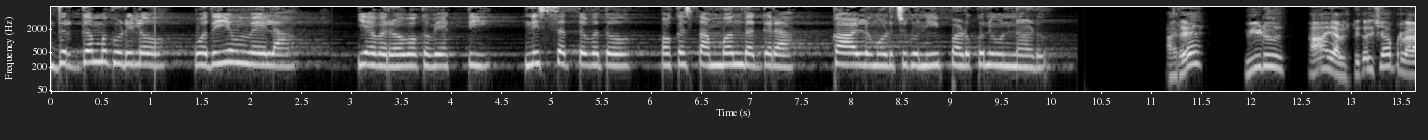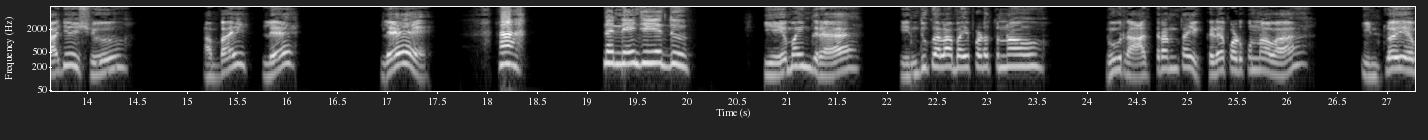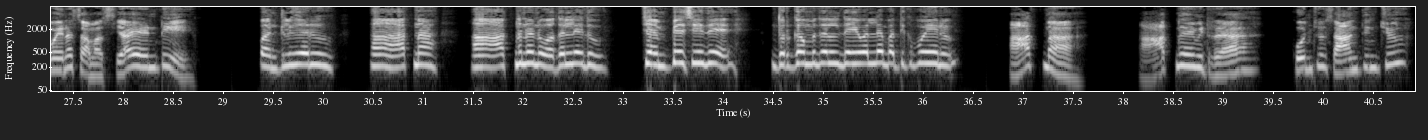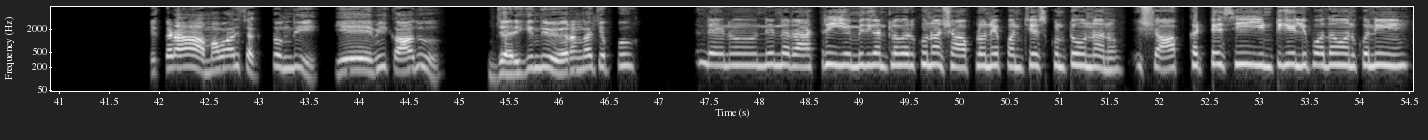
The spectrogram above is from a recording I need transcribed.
దుర్గమ్మ గుడిలో ఉదయం వేళ ఎవరో ఒక వ్యక్తి నిస్సత్తువతో ఒక స్తంభం దగ్గర కాళ్ళు ముడుచుకుని పడుకుని ఉన్నాడు. అరే వీడు ఆ ఎలక్ట్రికల్ షాప్ రాజేషు? అబ్బాయి లే లే. ఆ, నన్నేం చెయ్యొద్దు. ఏమైందిరా? ఎందుకు అలా భయపడుతున్నావు? నువ్వు రాత్రంతా ఇక్కడే పడుకున్నావా? ఇంట్లో ఏమైనా సమస్య ఏంటి? పంతులు గారు ఆ ఆత్మ ఆ ఆత్మ నన్ను వదలలేదు. చంపేసేదే. దుర్గమ్మ తల్లి దయ వల్లే బతికిపోయాను. ఆత్మ? ఆత్మ ఏమిటిరా కొంచెం శాంతించు. ఇక్కడ అమ్మవారి శక్తి ఉంది. ఏమీ కాదు. జరిగింది వివరంగా చెప్పు. నేను నిన్న రాత్రి ఎనిమిది గంటల వరకు నా షాప్లోనే పని చేసుకుంటూ ఉన్నాను. ఈ షాప్ కట్టేసి ఇంటికి వెళ్ళిపోదాం అనుకుని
